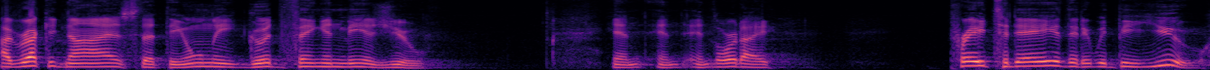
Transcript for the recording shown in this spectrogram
I recognize that the only good thing in me is you. And, and, and Lord, I pray today that it would be you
